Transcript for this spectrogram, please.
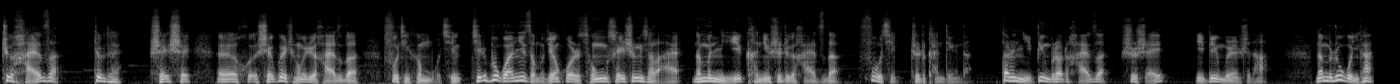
这个孩子对不对？谁谁呃会谁会成为这个孩子的父亲和母亲？其实不管你怎么捐，或者从谁生下来，那么你肯定是这个孩子的父亲，这是肯定的。但是你并不知道这孩子是谁，你并不认识他。那么如果你看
